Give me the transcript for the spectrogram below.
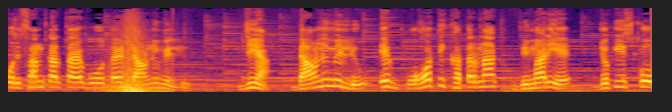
परेशान करता है वो होता है डाउनी मिल्ड्यू जी हाँ डाउनी मिल्ड्यू एक बहुत ही खतरनाक बीमारी है, जो कि इसको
